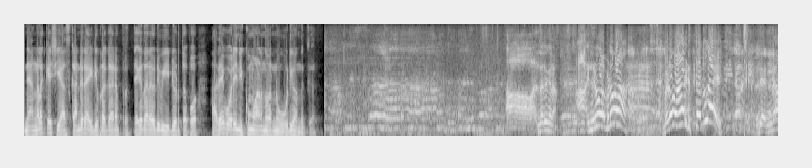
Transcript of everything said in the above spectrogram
ഞങ്ങളൊക്കെ ഷിയാസ് ഖാന്റെ ഒരു ഐഡിയ പ്രകാരം പ്രത്യേക തരം ഒരു വീഡിയോ എടുത്തപ്പോൾ അതേപോലെ എനിക്കും വേണമെന്ന് പറഞ്ഞ് ഓടി വന്നിക്കുക ആ ഇങ്ങനെ. ആ ഇങ്ങോട്ട് ഇവിടെ വാ. ഇവിടെ വാ എടുത്തല്ലേ ഇതെന്നാ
